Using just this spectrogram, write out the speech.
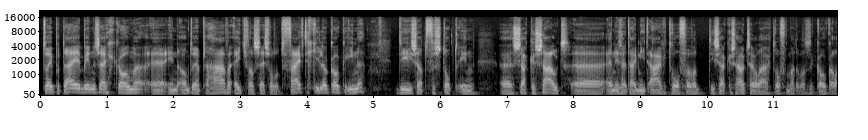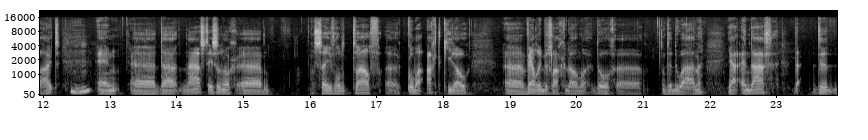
twee partijen binnen zijn gekomen eh, in de Antwerpse haven. Eentje van 650 kilo cocaïne. Die zat verstopt in eh, zakken zout en is uiteindelijk niet aangetroffen. Want die zakken zout zijn wel aangetroffen, maar daar was de kook al uit. mhm. En daarnaast is er nog eh, 712,8 kilo wel in beslag genomen door de douane. Ja, en daar, de, de,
